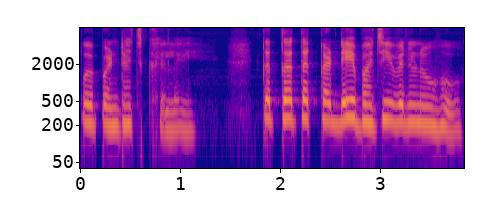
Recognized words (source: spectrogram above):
પોઈ પંડજ ખલઈ. કતત કડે ભજી વનણું હો.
